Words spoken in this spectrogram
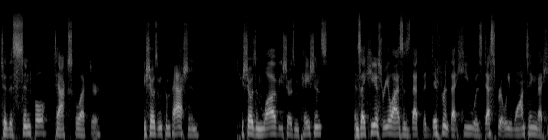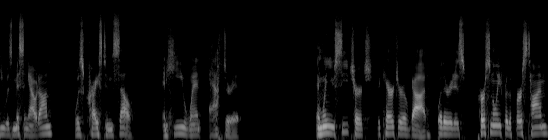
to this sinful tax collector. He shows him compassion, he shows him love, he shows him patience. And Zacchaeus realizes that the different that he was desperately wanting, that he was missing out on, was Christ himself. and he went after it. And when you see, church, the character of God, whether it is personally for the first time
